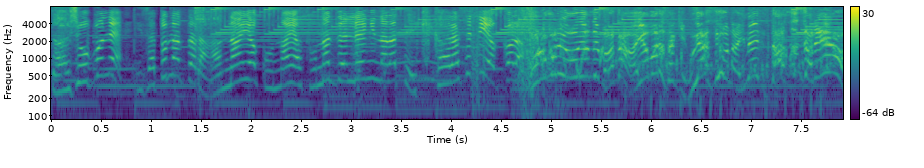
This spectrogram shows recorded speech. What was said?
大丈夫ね。いざとなったらあんなんやこんなんやそんな前例に習って生き返らせてやっから。この子に及んでまた謝る先増やすようなイメージ出すんじゃねえよ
